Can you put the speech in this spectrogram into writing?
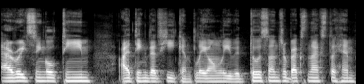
every single team. I think that he can play only with two center backs next to him,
